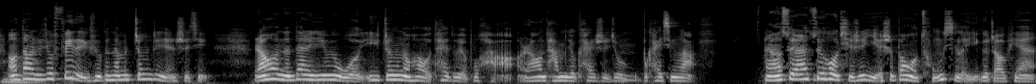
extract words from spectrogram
然后当时就非得去跟他们争这件事情，然后呢，但是因为我一争的话，我态度也不好，然后他们就开始就不开心了。然后虽然最后其实也是帮我重洗了一个照片，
